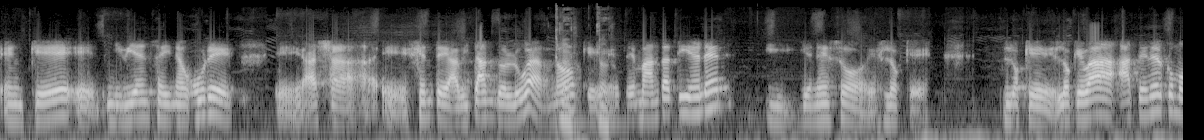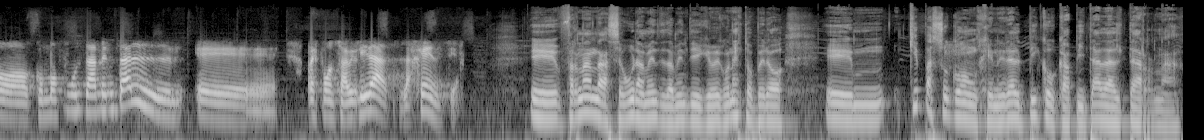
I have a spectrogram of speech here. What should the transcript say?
en que eh, ni bien se inaugure eh, haya gente habitando el lugar, ¿no? que demanda tienen y, en eso es lo que lo que lo que va a tener como como fundamental responsabilidad la agencia. Fernanda, seguramente también tiene que ver con esto, pero Em, ¿Qué pasó con General Pico Capital Alterna?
